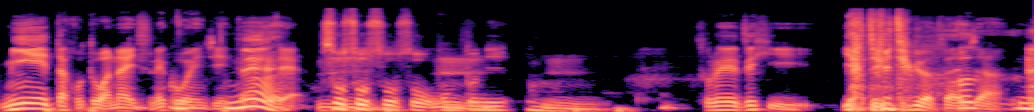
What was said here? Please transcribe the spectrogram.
見えたことはないですね、高円寺に対して。ねえ、そうそうそうそう、うん本当に。ううん。うんん。それぜひやってみてください、じゃあ。ね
